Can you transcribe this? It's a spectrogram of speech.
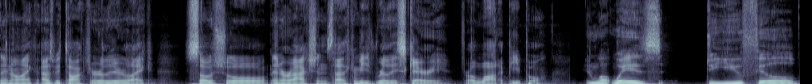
you know like as we talked earlier like social interactions that can be really scary for a lot of people In what ways do you feel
